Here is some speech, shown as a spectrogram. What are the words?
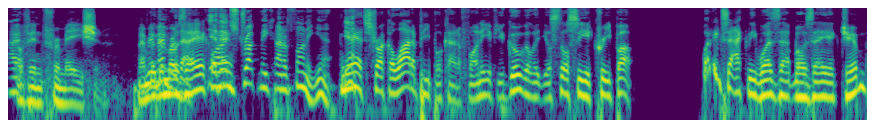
I, of information. Remember, remember the mosaic that. Yeah, that struck me kind of funny. Yeah. yeah. Yeah, it struck a lot of people kind of funny. If you Google it, you'll still see it creep up. What exactly was that mosaic, Jim?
